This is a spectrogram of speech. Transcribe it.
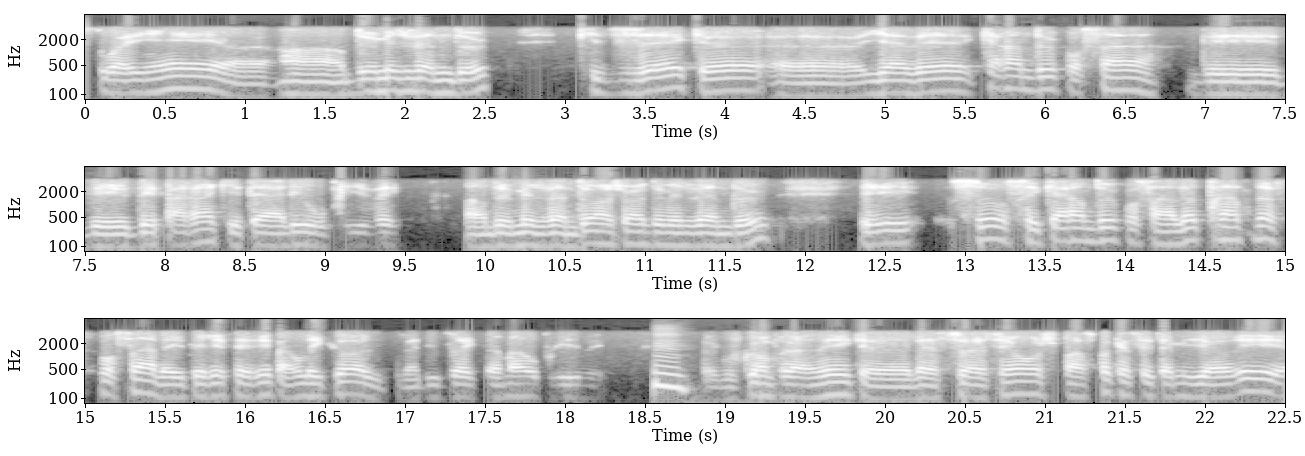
citoyen euh, en 2022 qui disait que il y avait 42 des, des, des, parents qui étaient allés au privé en 2022, en juin 2022. Et sur ces 42 %-là, 39% avaient été référés par l'école pour aller directement au privé. Hmm. Vous comprenez que la situation, je pense pas qu'elle s'est améliorée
